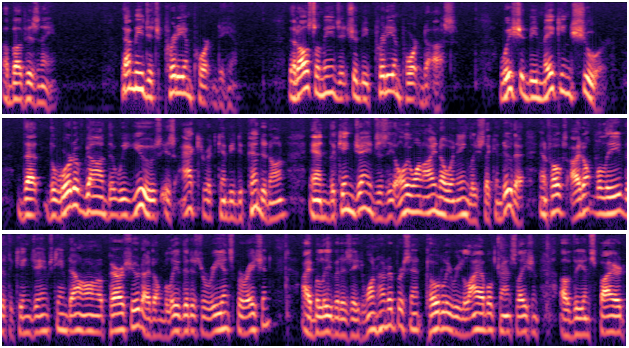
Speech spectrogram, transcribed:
above His name. That means it's pretty important to Him. That also means it should be pretty important to us. We should be making sure that the Word of God that we use is accurate, can be depended on, and the King James is the only one I know in English that can do that. And folks, I don't believe that the King James came down on a parachute. I don't believe that it's a re-inspiration. I believe it is a 100% totally reliable translation of the inspired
